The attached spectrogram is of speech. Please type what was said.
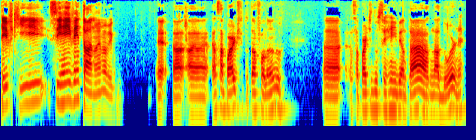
teve que se reinventar, não é, meu amigo? É, a, a, essa parte que tu tá falando, a, essa parte do se reinventar na dor, né?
